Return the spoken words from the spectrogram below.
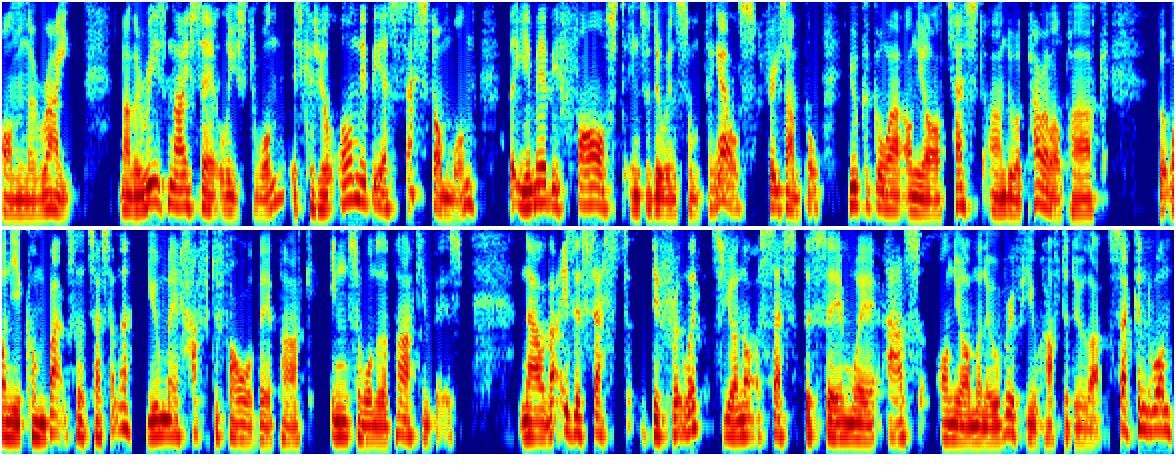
on the right. Now, the reason I say at least one is because you'll only be assessed on one, but you may be forced into doing something else. For example, you could go out on your test and do a parallel park, but when you come back to the test centre, you may have to follow a bay park into one of the parking bays. Now, that is assessed differently. So you're not assessed the same way as on your maneuver if you have to do that second one.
